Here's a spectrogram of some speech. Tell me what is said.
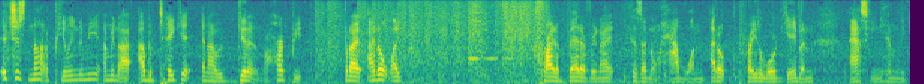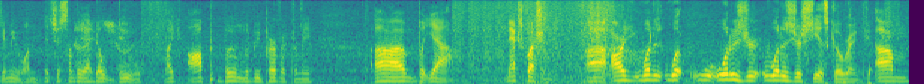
It's just not appealing to me. I mean, I, I would take it and I would get it in a heartbeat. But I, I don't, like, cry to bed every night because I don't have one. I don't pray to Lord Gaben asking him to give me one. It's just something I don't do. Like, op, boom would be perfect for me. Um, but yeah. Next question. Uh, are you what is what what is your what is your CS:GO rank? Um,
